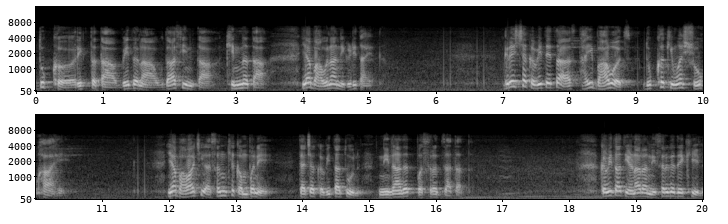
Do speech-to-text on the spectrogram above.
दुःख रिक्तता वेदना उदासीनता खिन्नता या भावना निगडीत आहेत. ग्रेसच्या कवितेचा स्थायी भावच दुःख किंवा शोक हा आहे. या भावाची असंख्य कंपने त्याच्या कवितातून निनादत पसरत जातात. कवितात येणारा निसर्ग देखील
